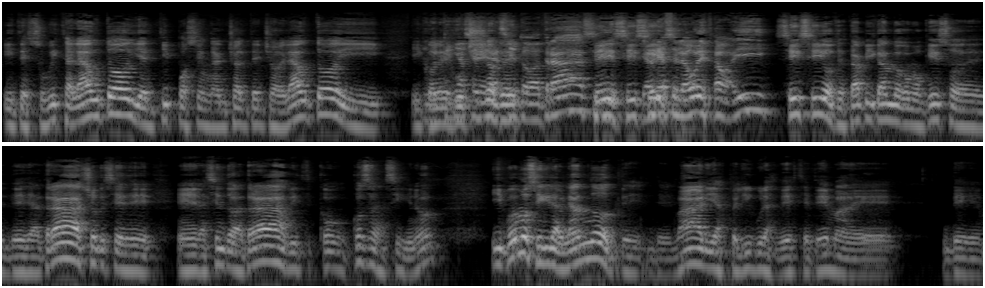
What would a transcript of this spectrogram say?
y te subiste al auto y el tipo se enganchó al techo del auto y, y y con el tenías cuchillo el asiento de atrás Sí, y, sí, y sí. el y estaba ahí. Sí, sí, o te está picando como queso de- desde atrás, yo qué sé, de, en el asiento de atrás, cosas así, ¿no? Y podemos seguir hablando de, de varias películas de este tema de, de,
